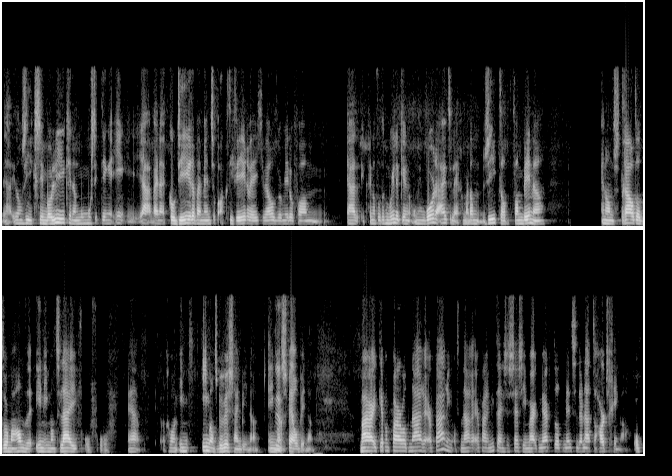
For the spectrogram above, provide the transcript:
ja, dan zie ik symboliek en dan moest ik dingen in, ja, bijna coderen bij mensen of activeren, weet je wel, door middel van, ja, ik vind dat altijd moeilijk om in woorden uit te leggen, maar dan zie ik dat van binnen. En dan straalt dat door mijn handen in iemands lijf of, of ja, gewoon in iemands bewustzijn binnen, in iemands vel binnen. Maar ik heb een paar wat nare ervaringen, of nare ervaringen niet tijdens de sessie, maar ik merkte dat mensen daarna te hard gingen op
